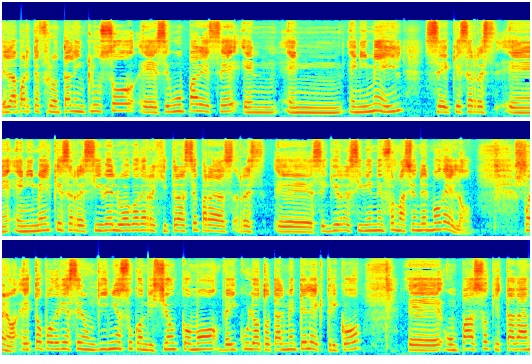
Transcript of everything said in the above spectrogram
En la parte frontal incluso, eh, según parece, en, en, en email, que se eh, en email que se recibe luego de registrarse para seguir recibiendo información del modelo. Bueno, esto podría ser un guiño a su condición como vehículo totalmente eléctrico. Eh, un paso que, está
